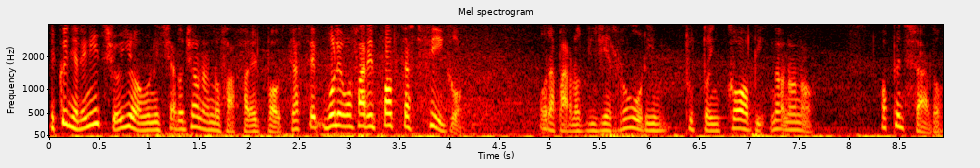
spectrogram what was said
E quindi all'inizio io avevo iniziato già un anno fa a fare il podcast e volevo fare il podcast figo. Ora parlo degli errori, tutto in copy. No, no, no. Ho pensato,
